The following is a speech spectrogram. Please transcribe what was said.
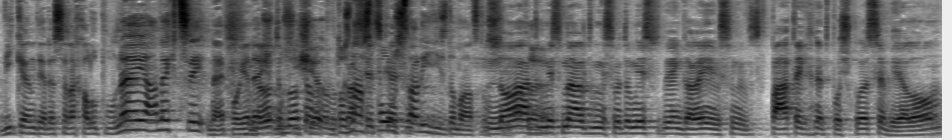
víkend jede se na chalupu, ne, já nechci, ne, pojedeš, to musíš to, jet. to zná spousta lidí z domácnosti. No a my jsme, my jsme to měli student galerii, my jsme v pátek hned po škole se vyjelo,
